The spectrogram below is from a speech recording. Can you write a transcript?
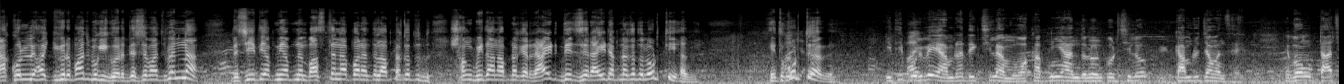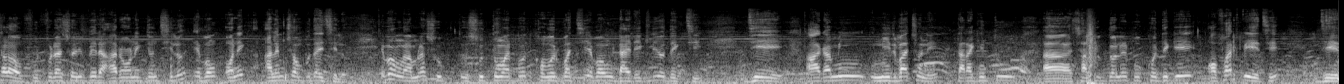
না করলে হয় কী করে বাঁচবো কী করে? দেশে বাঁচবেন না। দেশে যদি আপনি আপনি বাঁচতে না পারেন, তাহলে আপনাকে তো সংবিধান, আপনাকে রাইট দিয়েছে রাইট আপনাকে তো লড়তেই হবে। এ তো করতে হবে। ইতিপূর্বে আমরা দেখছিলাম ওয়াকাপ নিয়ে আন্দোলন করছিল কামরুজ্জামান সাহেব। এবং তাছাড়াও ফুরফুরা শরীফের আরও অনেকজন ছিল এবং অনেক আলেম সম্প্রদায় ছিল। এবং আমরা সূত্র- মারফত খবর পাচ্ছি এবং ডাইরেক্টলিও দেখছি যে আগামী নির্বাচনে তারা কিন্তু শাসক দলের পক্ষ থেকে অফার পেয়েছে যে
